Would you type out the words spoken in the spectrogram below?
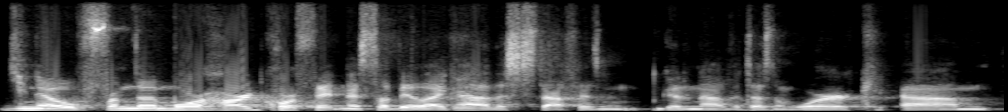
you know, from the more hardcore fitness, they'll be like, "Ah, oh, this stuff isn't good enough; it doesn't work." Um,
